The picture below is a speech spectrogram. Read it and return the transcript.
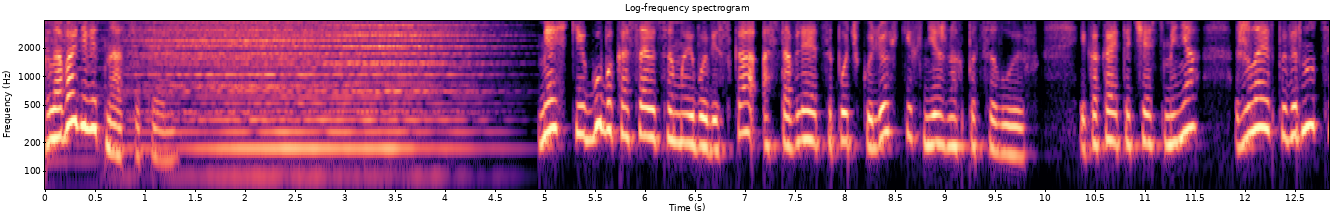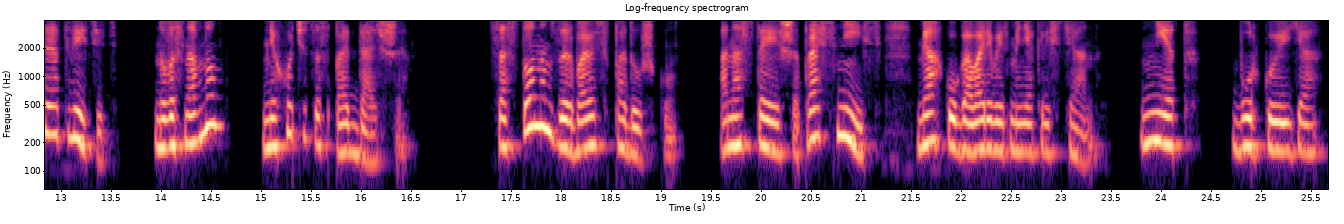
Глава 19 Мягкие губы касаются моего виска, оставляя цепочку легких нежных поцелуев, и какая-то часть меня желает повернуться и ответить, но в основном мне хочется спать дальше. Со стоном взрываюсь в подушку. «Анастейша, проснись!» — мягко уговаривает меня Кристиан. «Нет», — буркую я.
